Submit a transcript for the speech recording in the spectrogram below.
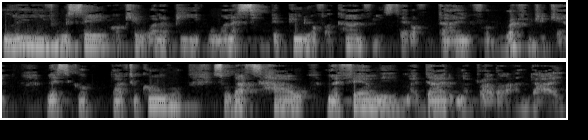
leave, we say, okay, we wanna be, we wanna see the beauty of a country instead of dying from refugee camp. Let's go back to Congo. So that's how my family, my dad, my brother, and I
